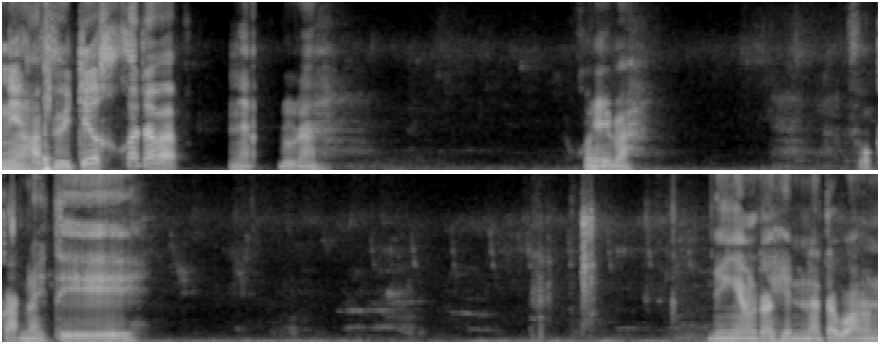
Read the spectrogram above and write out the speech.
เนี่ยครับฟีเจอร์เขาก็จะแบบ เนี่ยดูนะคนเห็นปะโฟกัสหน่อยเต อย่างเงี้ยมันก็เห็นนะแต่ว่ามัน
